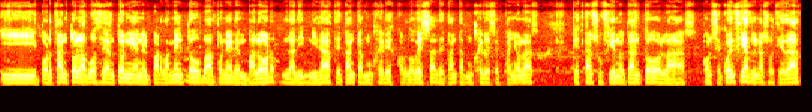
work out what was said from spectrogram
y por tanto la voz de Antonia en el Parlamento va a poner en valor la dignidad de tantas mujeres cordobesas, de tantas mujeres españolas que están sufriendo tanto las consecuencias de una sociedad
